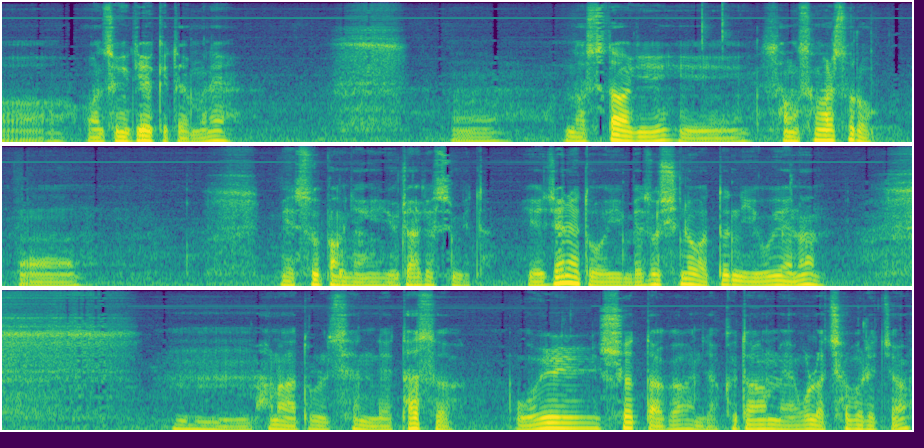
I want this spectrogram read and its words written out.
어, 완성이 되었기 때문에 어, 나스닥이 상승할수록 어, 매수 방향이 유리하겠습니다. 예전에도 이 매수 신호가 뜬 이후에는 음, 하나 둘셋넷 다섯 5일 쉬었다가 이제 그 다음에 올라쳐 버렸죠.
